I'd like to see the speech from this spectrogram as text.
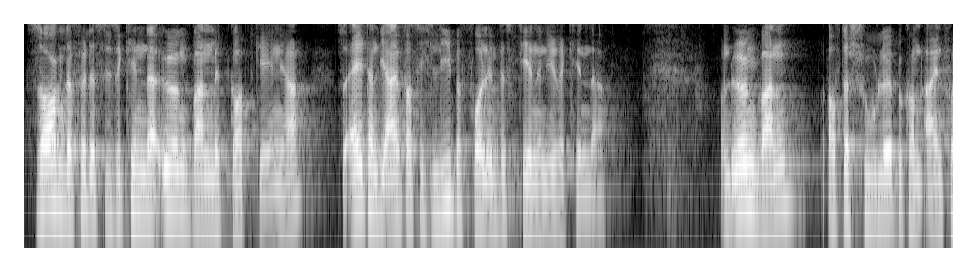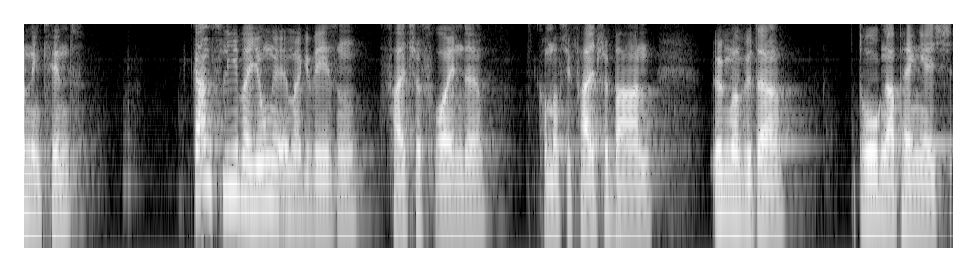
sorgen dafür, dass diese Kinder irgendwann mit Gott gehen, ja? So Eltern, die einfach sich liebevoll investieren in ihre Kinder. Und irgendwann auf der Schule bekommt ein von den Kind, ganz lieber Junge immer gewesen, falsche Freunde, kommt auf die falsche Bahn, irgendwann wird er drogenabhängig,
